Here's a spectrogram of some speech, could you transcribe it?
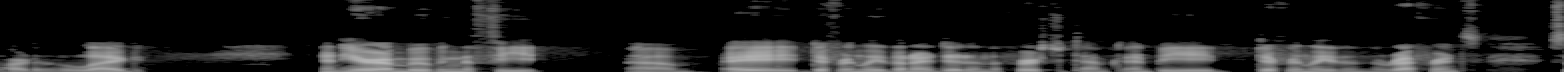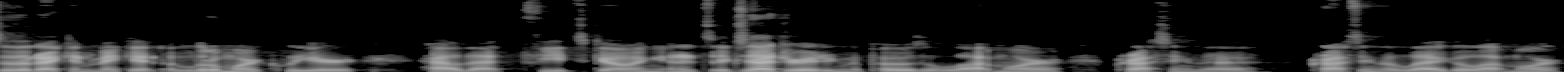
part of the leg. And here I'm moving the feet um, A, differently than I did in the first attempt, and B, differently than the reference, so that I can make it a little more clear how that feet's going, and it's exaggerating the pose a lot more, crossing the crossing the leg a lot more.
